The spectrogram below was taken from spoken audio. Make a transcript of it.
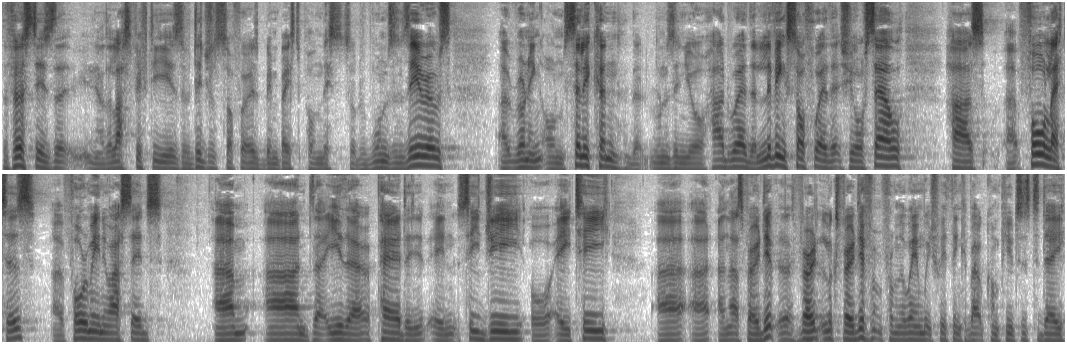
The first is that you know, the last 50 years of digital software has been based upon this sort of ones and zeros uh, running on silicon that runs in your hardware. The living software that's your cell has uh, four letters, uh, four amino acids, um, and they're either paired in, in CG or AT, uh, uh, and that's very, that's very looks very different from the way in which we think about computers today.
